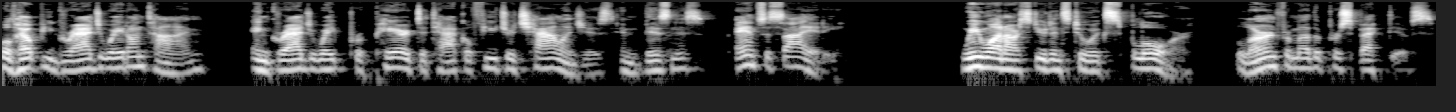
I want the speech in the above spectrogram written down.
will help you graduate on time and graduate prepared to tackle future challenges in business and society. We want our students to explore, learn from other perspectives,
